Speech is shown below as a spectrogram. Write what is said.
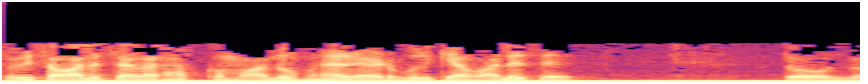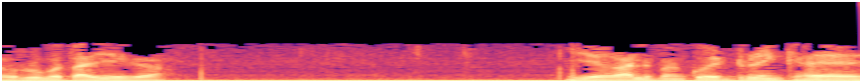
تو اس حوالے سے اگر آپ کو معلوم ہے ریڈ بل کے حوالے سے، تو ضرور بتائیے گا۔ یہ غالباً کوئی ڈرنک ہے۔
